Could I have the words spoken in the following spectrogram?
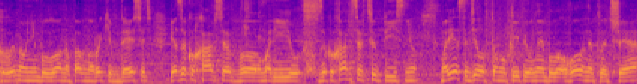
коли мені було, напевно, років 10. Я закохався в Марію, закохався в цю пісню. Марія сиділа в тому кліпі, у неї було оголене плече.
